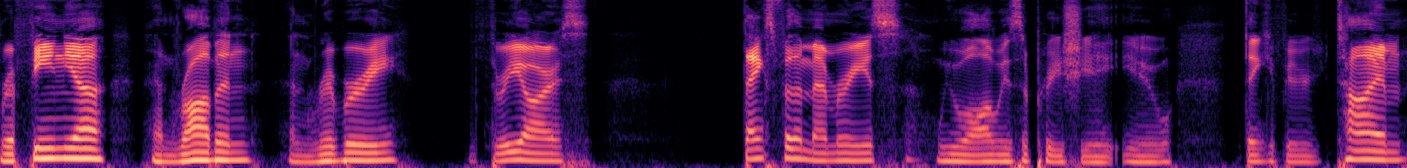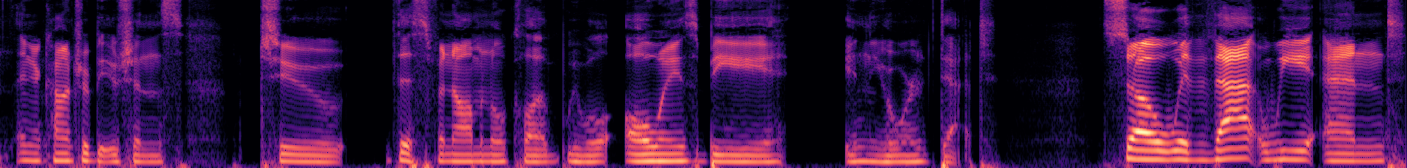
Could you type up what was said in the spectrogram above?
Rafinha and Robben and Ribery, the three R's, thanks for the memories. We will always appreciate you. Thank you for your time and your contributions to this phenomenal club. We will always be in your debt. So, with that, we end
